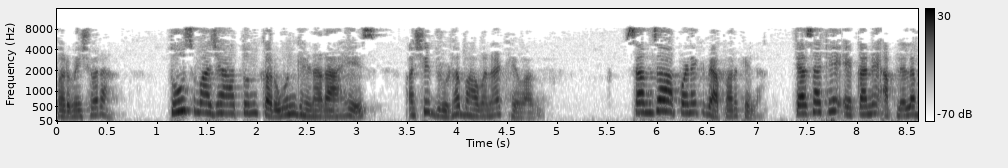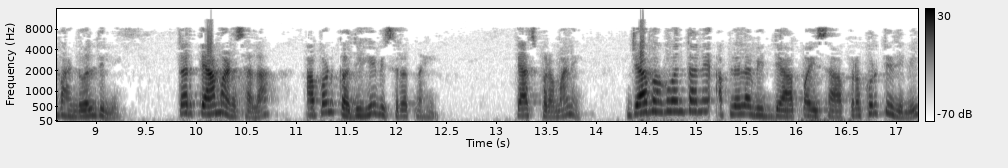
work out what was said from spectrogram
परमेश्वरा तूच माझ्या हातून करवून घेणारा आहेस अशी दृढ भावना ठेवावी. समजा आपण एक व्यापार केला त्यासाठी एकाने आपल्याला भांडवल दिले तर त्या माणसाला आपण कधीही विसरत नाही. त्याचप्रमाणे ज्या भगवंताने आपल्याला विद्या पैसा प्रकृती दिली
